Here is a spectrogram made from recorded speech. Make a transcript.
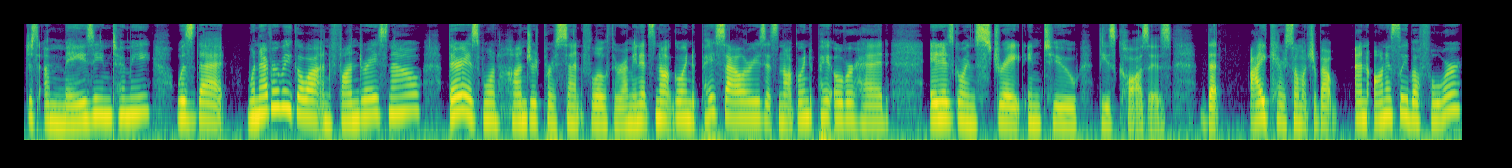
just amazing to me was that whenever we go out and fundraise now, there is 100% flow through. I mean, it's not going to pay salaries, it's not going to pay overhead. It is going straight into these causes that I care so much about. And honestly, before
